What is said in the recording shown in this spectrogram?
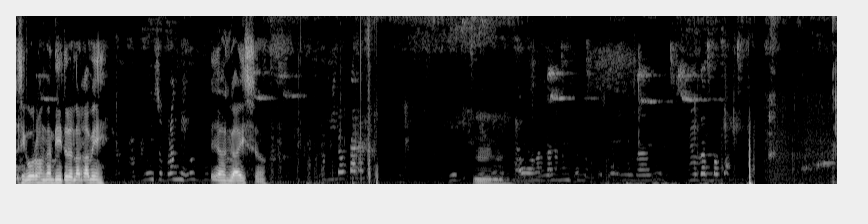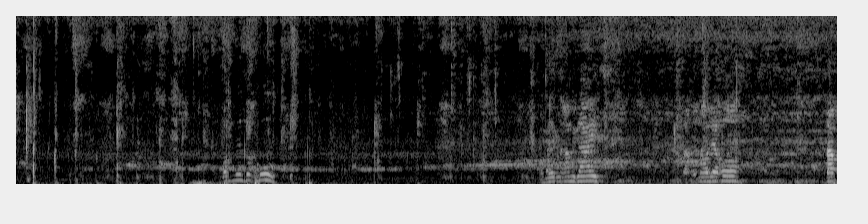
Siguro hanggang dito na lang kami. Sobrang hilog. Ayan, guys. Oh. Hilaw talaga. Hmm. Awakan ka naman. Yung bago. Yung bagbaba. Huwag na dakbo. Pabalik na kami guys. Takot na uli ako. Stop.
